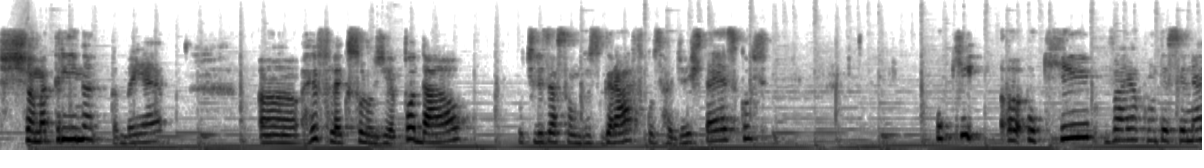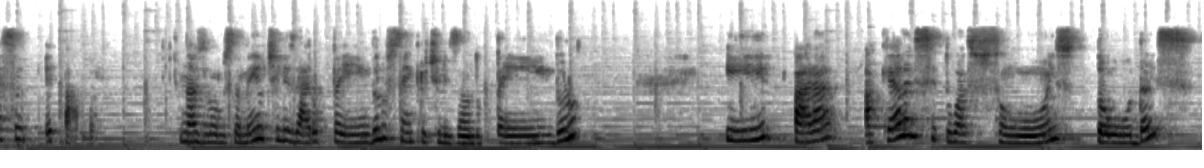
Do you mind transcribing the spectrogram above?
chama Trina, também é reflexologia podal, utilização dos gráficos radioestésicos. O que, uh, o que vai acontecer nessa etapa? Nós vamos também utilizar o pêndulo, sempre utilizando o pêndulo, e para aquelas situações todas,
